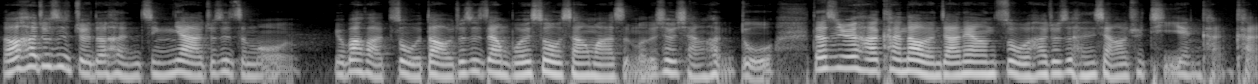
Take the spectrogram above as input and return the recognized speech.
然后他就是觉得很惊讶，就是怎么有办法做到，就是这样不会受伤嘛？什么的，就想很多。但是因为他看到人家那样做，他就是很想要去体验看看，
